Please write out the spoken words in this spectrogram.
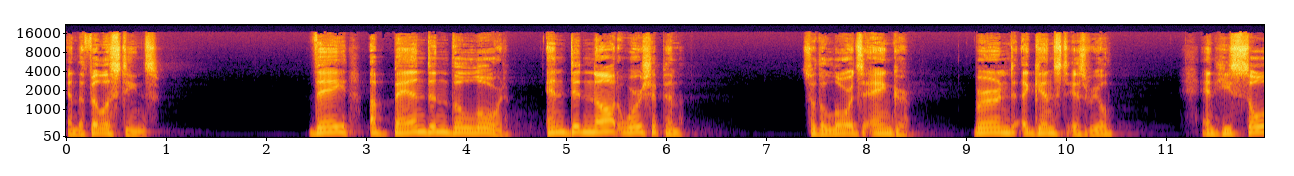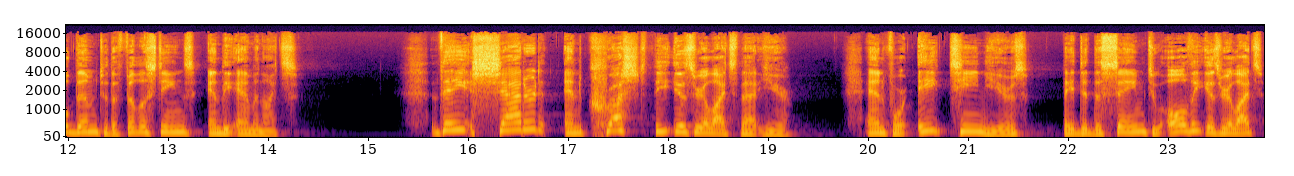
and the Philistines. They abandoned the Lord and did not worship him. So the Lord's anger burned against Israel, and he sold them to the Philistines and the Ammonites. They shattered and crushed the Israelites that year, and for 18 years they did the same to all the Israelites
